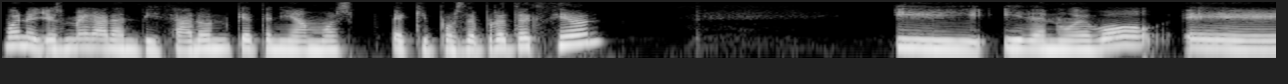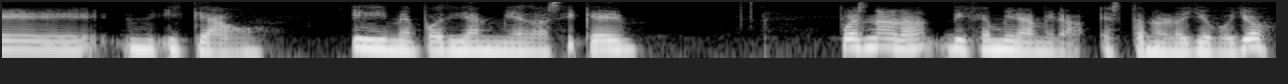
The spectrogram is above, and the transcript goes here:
Bueno, ellos me garantizaron que teníamos equipos de protección y, y de nuevo, eh, ¿y qué hago? Y me podían miedo, así que, pues nada, dije, mira, mira, esto no lo llevo yo.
